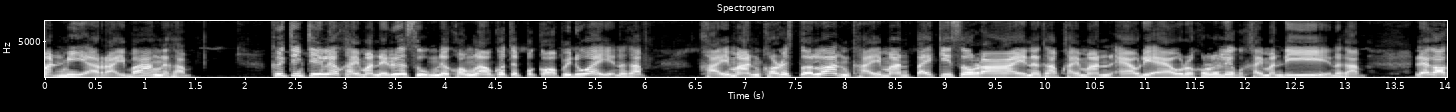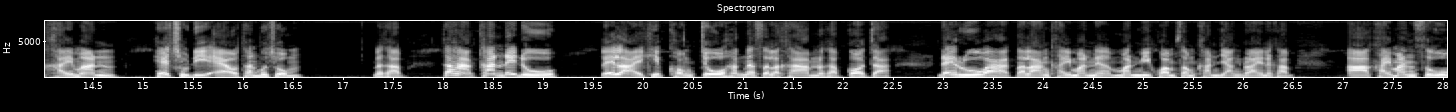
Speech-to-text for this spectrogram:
มันมีอะไรบ้างนะครับ คือจริงๆ แล้วไขมันในเลือดสูงเนี่ยของเราก็จะประกอบไปด้วยนะครับ ไขมันคอเลสเตอรอลไขมันไตรกลีเซอไรด์นะครับ ไขมัน LDL หรือเขาเรียกว่าไขมันดีนะครับ แล้วก็ไขมัน HDL ท่านผู้ชมนะครับ ถ้าหากท่านได้ดูหลายๆ คลิปของโจฮักนัสสารคามนะครับ ก็จะ ได้รู้ว่าตารางไขมันเนี่ยมันมีความสำคัญอย่างไรนะครับไขมันสูง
